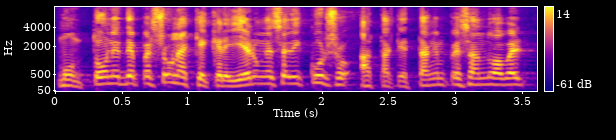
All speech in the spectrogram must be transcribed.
montones de personas que creyeron ese discurso hasta que están empezando a ver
